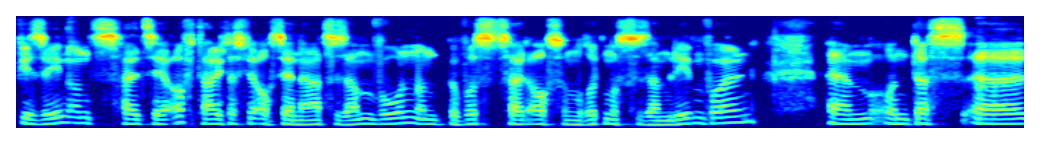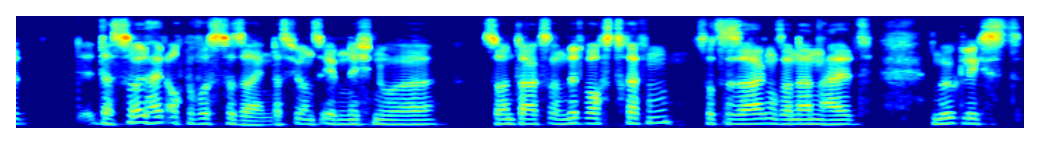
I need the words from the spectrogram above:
wir sehen uns halt sehr oft, dadurch, dass wir auch sehr nah zusammen wohnen und bewusst halt auch so einen Rhythmus zusammenleben wollen. Ähm, und das, äh, das soll halt auch bewusst so sein, dass wir uns eben nicht nur Sonntags- und Mittwochstreffen sozusagen, sondern halt möglichst,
